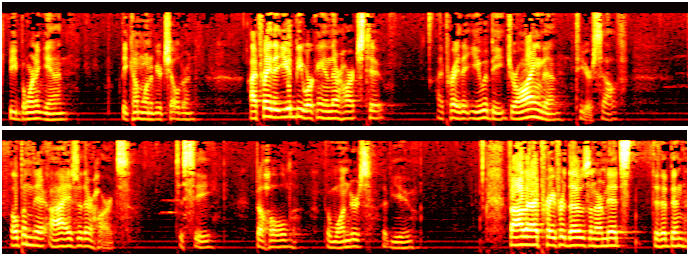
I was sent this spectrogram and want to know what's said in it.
to be born again, become one of your children. I pray that you'd be working in their hearts too. I pray that you would be drawing them to yourself. Open their eyes of their hearts to see behold the wonders of you. Father, I pray for those in our midst that have been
